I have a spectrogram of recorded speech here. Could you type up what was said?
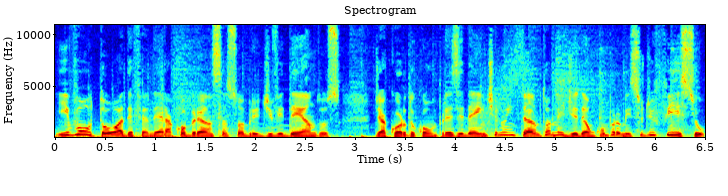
e voltou a defender a cobrança sobre dividendos. De acordo com o presidente, no entanto, a medida é um compromisso difícil,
